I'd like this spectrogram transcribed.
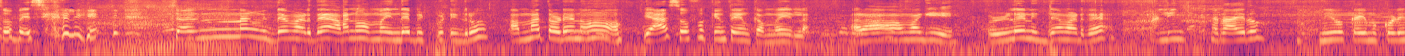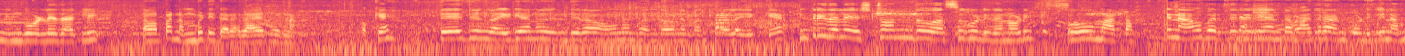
ಸೊ ಬೇಸಿಕಲಿ ಚೆನ್ನಾಗಿ ನಿದ್ದೆ ಮಾಡಿದೆ. ಅವನು ಅಮ್ಮ ಹಿಂದೆ ಬಿಟ್ಬಿಟ್ಟಿದ್ರು. ಅಮ್ಮ ತೊಡೆನೋ ಯಾವ ಸೋಫಕ್ಕಿಂತ ಏನು ಕಮ್ಮಿ ಇಲ್ಲ. ಆರಾಮಾಗಿ ಒಳ್ಳೆ ನಿದ್ದೆ ಮಾಡಿದೆ. ಅಲ್ಲಿ ರಾಯರು ನೀವು ಕೈ ಮುಕ್ಕೊಳ್ಳಿ, ನಿಮಗೂ ಒಳ್ಳೇದಾಗಲಿ. ನಮ್ಮಪ್ಪ ನಂಬಿಟ್ಟಿದ್ದಾರೆ ರಾಯರನ್ನ. ಓಕೆ ತೇಜಿನ ಐಡಿಯಾನೂ ಇಲ್ದಿರೋ ಅವನು ಬಂದವನು ಮಂತ್ರಾಲಯಕ್ಕೆ. ಎಂಟ್ರಿದಲ್ಲೇ ಎಷ್ಟೊಂದು ಹಸುಗಳಿದೆ ನೋಡಿ. ಓ ಮಾತಾ ನಾವು ಬರ್ತಿದ್ದೀವಿ ಅಂತ ಮಾತ್ರ ಅನ್ಕೊಂಡಿದ್ವಿ ನಮ್ಮ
